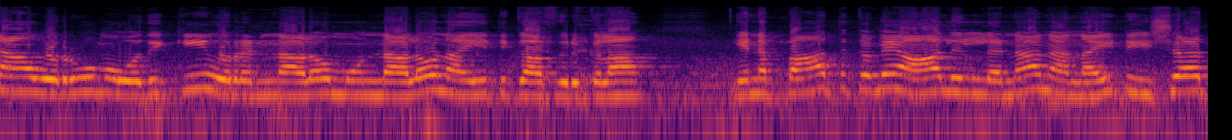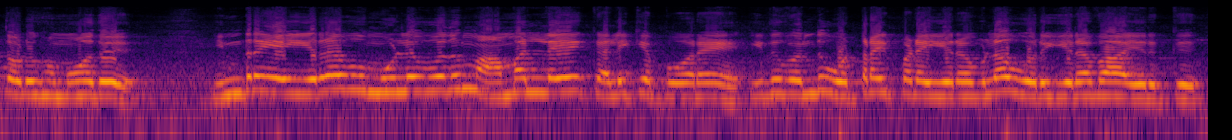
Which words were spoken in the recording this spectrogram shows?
நான் ஒரு ரூமை ஒதுக்கி ஒரு ரெண்டு நாளோ மூணு நாளோ நான் ஈத்திகாஃப் இருக்கலாம். என்னை பார்த்துக்கவே ஆள் இல்லைன்னா நான் நைட்டு இஷா தொழுகும் போது இன்றைய இரவு முழுவதும் அமல்லே கழிக்க போகிறேன் இது வந்து ஒற்றைப்படை இரவில் ஒரு இரவாக இருக்குது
